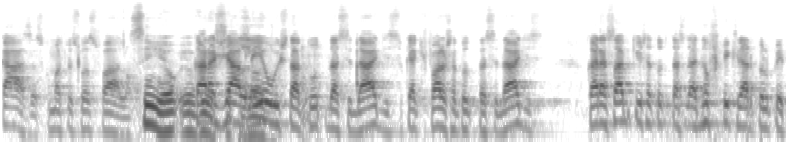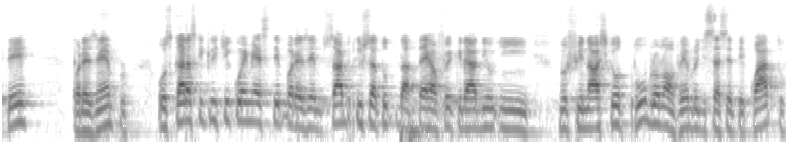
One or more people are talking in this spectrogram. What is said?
casas, como as pessoas falam. Sim, eu, eu O cara já leu o Estatuto das Cidades, o que é que fala o Estatuto das Cidades? O cara sabe que o Estatuto das Cidades não foi criado pelo PT, por exemplo. Os caras que criticam o MST, por exemplo, sabem que o Estatuto da Terra foi criado em, em, no final, acho que outubro ou novembro de 64?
